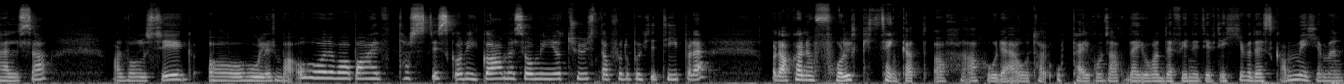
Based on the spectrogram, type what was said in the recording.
helsa. Alvorlig syk. Og hun liksom bare 'Å, det var bare helt fantastisk, og de ga meg så mye, og tusen takk for at du brukte tid på det'. Og da kan jo folk tenke at åh, hun der hun tar opp hele konserten. Det gjorde jeg definitivt ikke, for det skammer ikke. Men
